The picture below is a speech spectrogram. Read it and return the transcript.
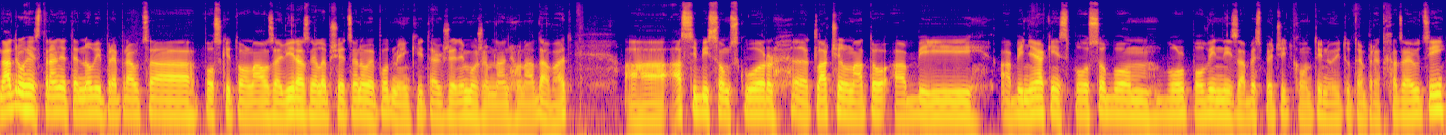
Na druhej strane ten nový prepravca poskytol naozaj výrazne lepšie cenové podmienky, takže nemôžem na ňo nadávať. A asi by som skôr e, tlačil na to, aby, aby nejakým spôsobom bol povinný zabezpečiť kontinuitu ten predchádzajúci. E,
